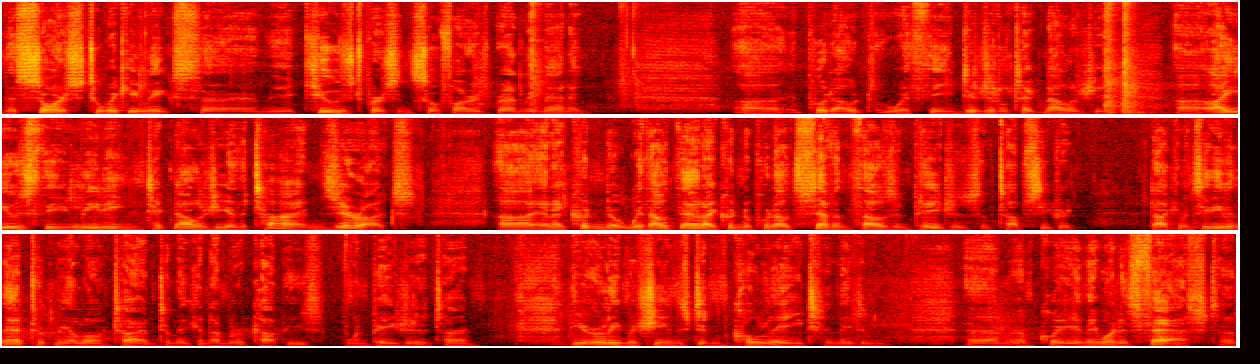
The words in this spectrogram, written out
the source to WikiLeaks, uh, the accused person so far is Bradley Manning, uh, put out with the digital technology. Uh, I used the leading technology of the time, Xerox, and I couldn't, without that, I couldn't have put out 7,000 pages of top secret documents, and even that took me a long time to make a number of copies, one page at a time. The early machines didn't collate, and they didn't. Um, I'm quite, and they weren't as fast. I'm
